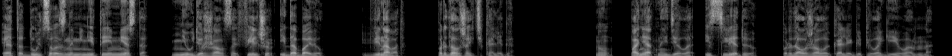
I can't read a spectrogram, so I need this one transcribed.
Это Дульцево знаменитое место», — не удержался фельдшер и добавил. «Виноват. Продолжайте, коллега». «Ну, понятное дело, исследую», — продолжала коллега Пелагея Ивановна.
